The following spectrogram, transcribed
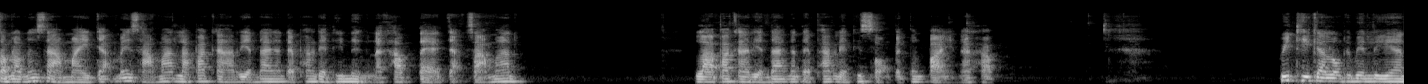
สำหรับนักศึกษาใหม่จะไม่สามารถลาภาคการเรียนได้ตั้งแต่ภาคเรียนที่1นะครับแต่จะสามารถลาภาคการเรียนได้ตั้งแต่ภาคเรียนที่ 2 เป็นต้นไปนะครับวิธีการลงทะเบียนเรียน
